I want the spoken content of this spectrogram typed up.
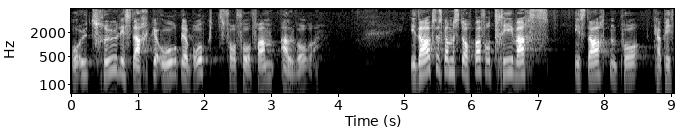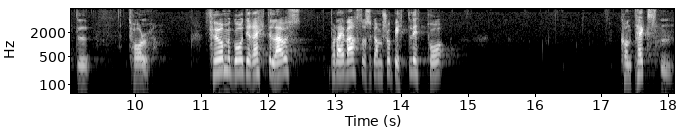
og utrolig sterke ord blir brukt for å få fram alvoret. I dag skal vi stoppe for tre vers i starten på kapittel 12. Før vi går direkte løs på de versene, så skal vi se bitte litt på konteksten,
